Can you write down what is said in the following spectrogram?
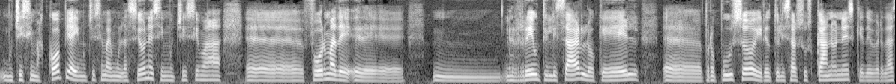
muchísimas copias y muchísimas emulaciones y muchísimas eh, forma de, eh, mm, reutilizar lo que él eh, propuso y reutilizar sus cánones que de verdad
